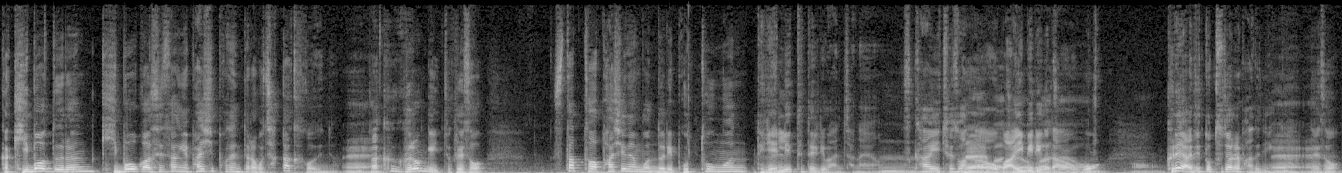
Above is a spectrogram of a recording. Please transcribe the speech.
그러니까 기버들은 기버가 세상의 80%라고 착각하거든요. 네. 그러니까 그 그런 게 있죠. 그래서 스타트업 하시는 분들이 보통은 되게 엘리트들이 많잖아요. 음. 스카이 최소한 네, 나오고 맞아요, 아이비리그 맞아요. 나오고 어. 그래야지 또 투자를 받으니까. 네, 네. 그래서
